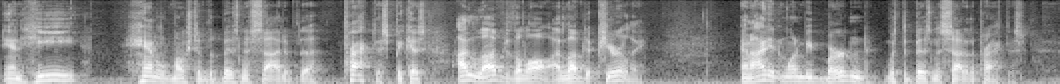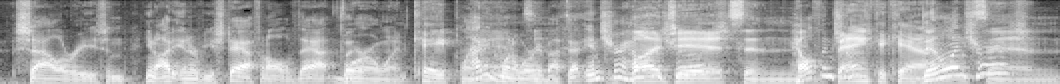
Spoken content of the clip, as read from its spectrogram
and he handled most of the business side of the practice because I loved the law, I loved it purely. And I didn't want to be burdened with the business side of the practice. Salaries and, you know, I'd interview staff and all of that. 401k plans. I didn't want to worry about that. Insurance, budgets insurance. and Health insurance, bank accounts, dental insurance.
